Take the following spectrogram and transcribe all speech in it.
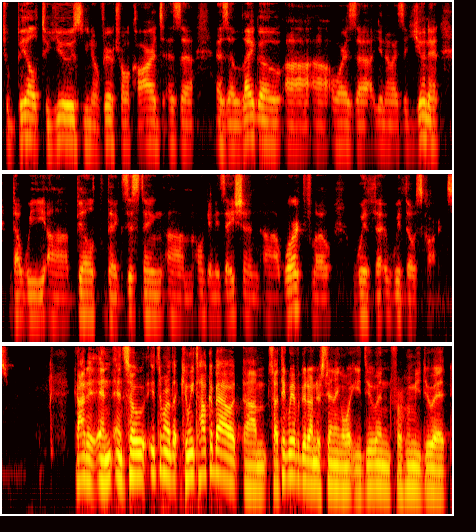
to build to use you know virtual cards as a as a Lego uh, uh, or as a you know as a unit that we uh, built the existing um, organization uh, workflow with with those cards. Got it. And and so Itamar, can we talk about? Um, so I think we have a good understanding of what you do and for whom you do it.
